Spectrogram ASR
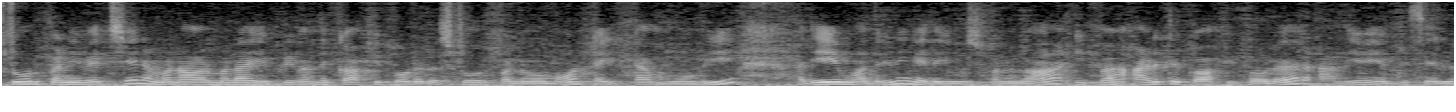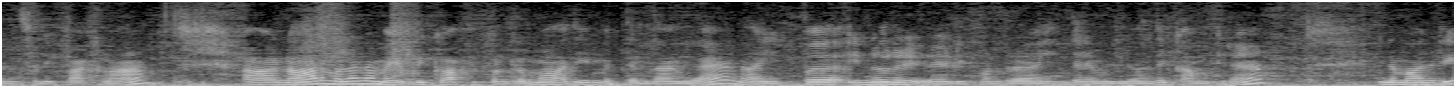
ஸ்டோர் பண்ணி வச்சு நம்ம நார்மலாக எப்படி வந்து காஃபி பவுடரை ஸ்டோர் பண்ணுவோமோ டைட்டாக மூடி அதே மாதிரி நீங்கள் இதை யூஸ் பண்ணலாம். இப்போ அடுத்த காஃபி பவுடர் அதையும் எப்படி செய்யுதுன்னு சொல்லி பார்க்கலாம். நார்மலாக நம்ம எப்படி காஃபி பண்ணுறோமோ அதே மெத்தட் தாங்க. நான் இப்போ இன்னொரு ரெடி பண்ணுற இந்த ரெமிடியில் வந்து காமிக்கிறேன். இந்த மாதிரி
